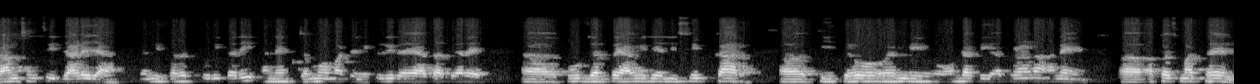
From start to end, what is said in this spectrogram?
રામસિંહસિંહ જાડેજા તેમની ફરજ પૂરી કરી અને જમવા માટે નીકળી રહ્યા હતા ત્યારે ફૂડ ઝડપે આવી રહેલી સ્વિફ્ટ કારથી તેઓ એમની હોન્ડાથી અથડાણા અને અકસ્માત થયેલ.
